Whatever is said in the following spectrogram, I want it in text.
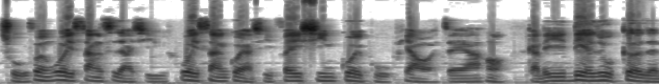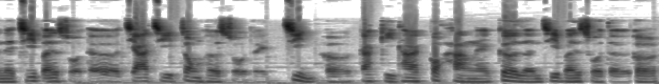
处分未上市，还是未上柜，还是非新贵股票的这啊，吼，甲你列入个人的基本所得额加计综合所得净额，甲其他各项的个人基本所得额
